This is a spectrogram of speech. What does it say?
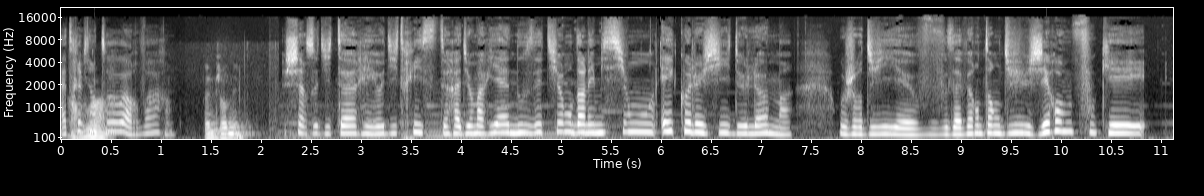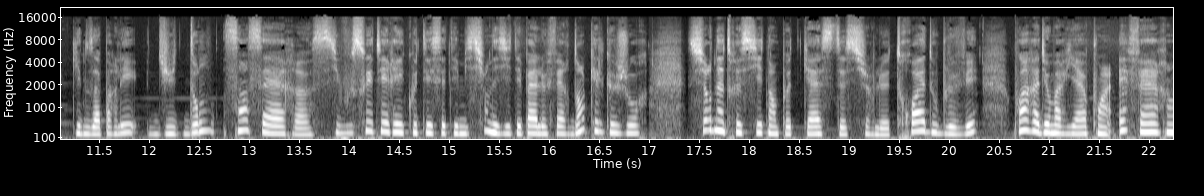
À très bientôt, au revoir. Bonne journée. Chers auditeurs et auditrices de Radio Maria, nous étions dans l'émission Écologie de l'homme. Aujourd'hui, euh, vous avez entendu Jérôme Fouquet qui nous a parlé du don sincère. Si vous souhaitez réécouter cette émission, n'hésitez pas à le faire dans quelques jours sur notre site en podcast sur le www.radiomaria.fr.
